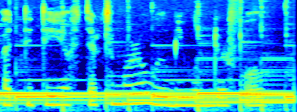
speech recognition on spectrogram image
but the day after tomorrow will be wonderful.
